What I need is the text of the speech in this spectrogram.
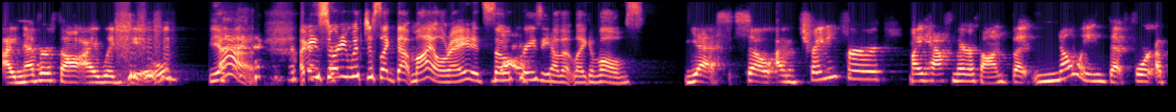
I never thought I would do. yeah. I mean, starting with just like that mile, right? It's so yes. crazy how that like evolves. Yes. So I'm training for my half marathon, but knowing that for a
